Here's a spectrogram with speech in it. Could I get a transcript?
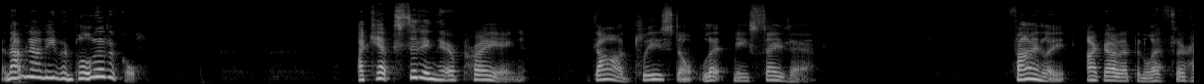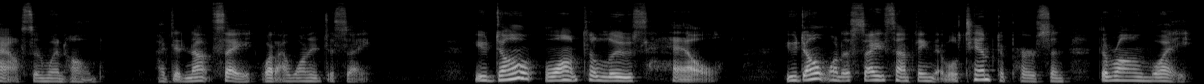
And I'm not even political. I kept sitting there praying God, please don't let me say that. Finally, I got up and left their house and went home. I did not say what I wanted to say. You don't want to lose hell. You don't want to say something that will tempt a person the wrong way.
